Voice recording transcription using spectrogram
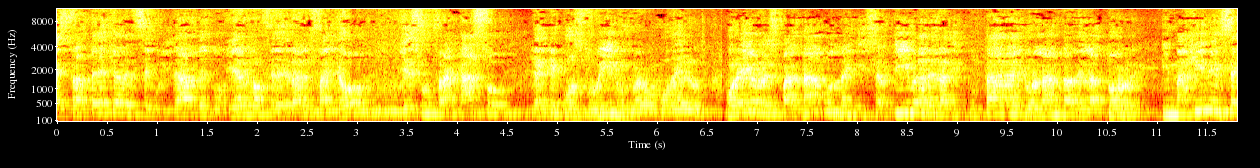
estrategia de seguridad del gobierno federal falló y es un fracaso y hay que construir un nuevo modelo. Por ello respaldamos la iniciativa de la diputada Yolanda de la Torre. Imagínense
